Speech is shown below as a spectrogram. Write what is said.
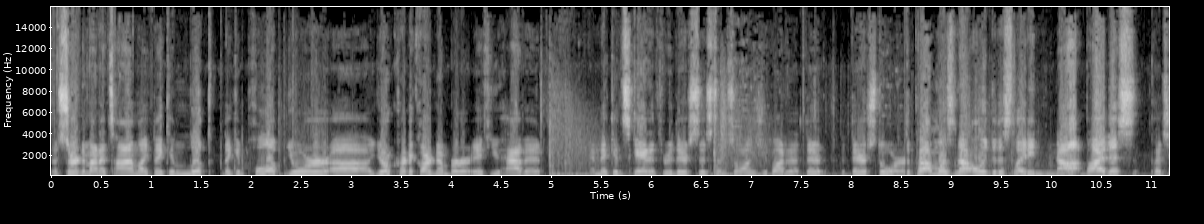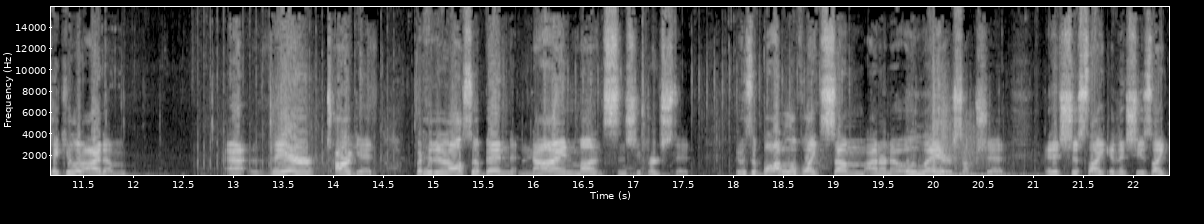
a certain amount of time. Like, they can look, they can pull up your, uh, your credit card number if you have it, and they can scan it through their system so long as you bought it at their, at their store. The problem was not only did this lady not buy this particular item at their Target, but it had also been nine months since she purchased it. It was a bottle of like some, I don't know, Olay or some shit. And it's just like, and then she's like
